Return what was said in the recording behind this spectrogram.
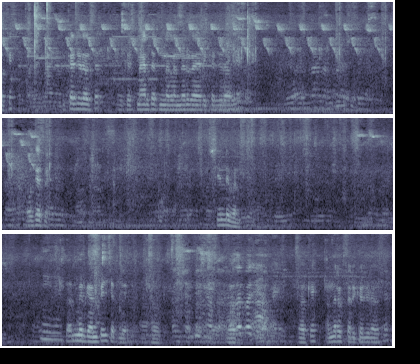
ఓకే. ఇక్కడ చూడాలి సార్. ఓకే స్మైల్ తప్పకుండా వాళ్ళందరూ రైట్ ఇక్కడ చూడాలి ఓకే సార్. షీల్డ్ ఇవ్వండి. సార్ మీరు కనిపించట్లేదు. ఓకే. ఓకే. అందరూ ఒకసారి ఇక్కడ చూడాలి సార్.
